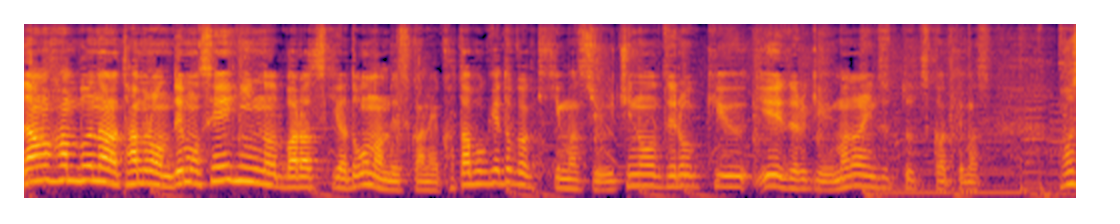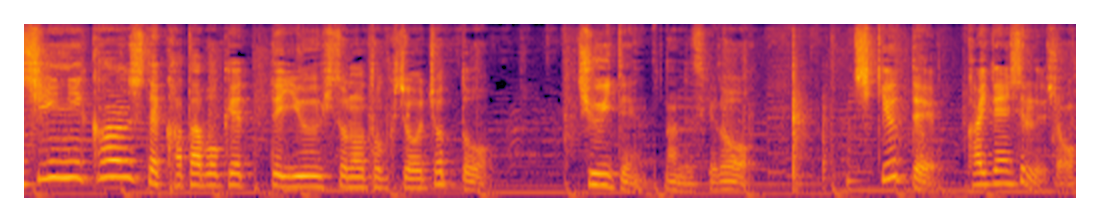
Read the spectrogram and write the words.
段半分ならタムロン。でも製品のばらつきがどうなんですかね型ボケとか聞きますし、うちの 09A09 未だにずっと使ってます。星に関して型ボケっていう人の特徴、ちょっと注意点なんですけど、地球って回転してるでしょ？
